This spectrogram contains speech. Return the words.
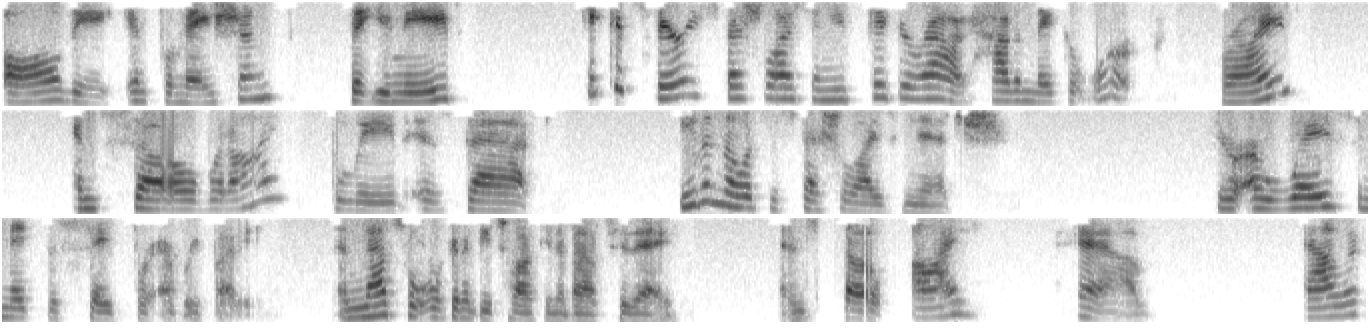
all the information that you need, it gets very specialized, and you figure out how to make it work, right? And so, what I believe is that even though it's a specialized niche, there are ways to make this safe for everybody. And that's what we're going to be talking about today. And so I have Alex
